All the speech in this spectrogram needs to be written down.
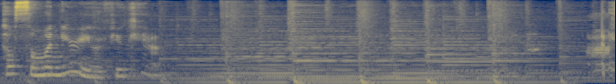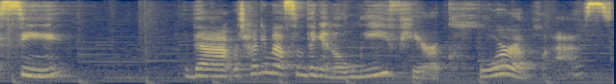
Tell someone near you if you can. I see that we're talking about something in a leaf here, a chloroplast,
